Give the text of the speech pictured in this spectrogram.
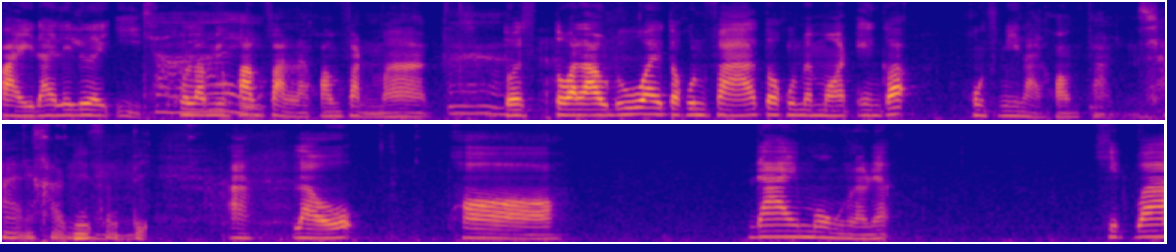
ไปได้เรื่อย ๆ อีก ใช่ คนเรามีความฝันหลายความฝันมาก อ่า ตัวตัวเราด้วยตัวคุณฟ้าตัวคุณแมมมอสเองก็คงจะมีหลายความฝัน ใช่ค่ะพี่สันติ อะแล้วพอได้มงแล้วเนี่ย คิดว่า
